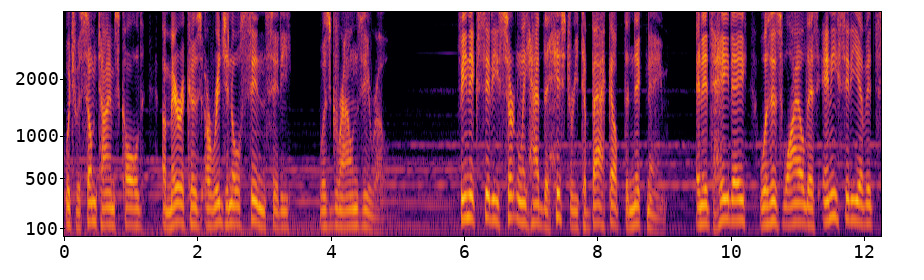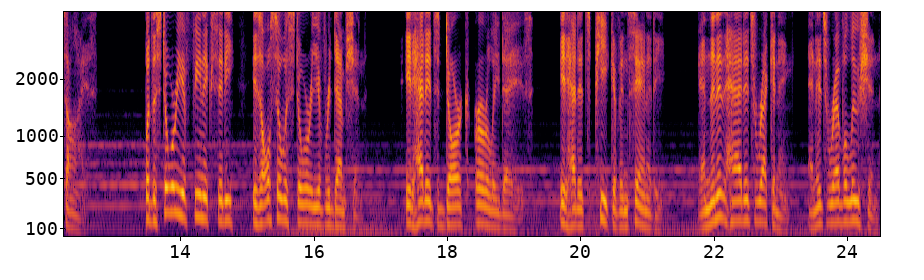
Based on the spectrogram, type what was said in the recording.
which was sometimes called America's original Sin City, was ground zero. Phenix City certainly had the history to back up the nickname, and its heyday was as wild as any city of its size. But the story of Phenix City is also a story of redemption. It had its dark early days, it had its peak of insanity, and then it had its reckoning and its revolution,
